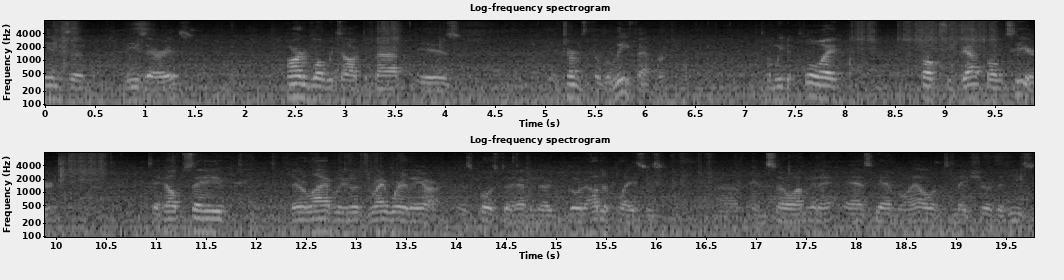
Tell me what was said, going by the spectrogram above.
into these areas. Part of what we talked about is, in terms of the relief effort, can we deploy folks who've got boats here to help save their livelihoods right where they are, as opposed to having to go to other places. Uh, and so I'm going to ask Admiral Allen to make sure that he's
